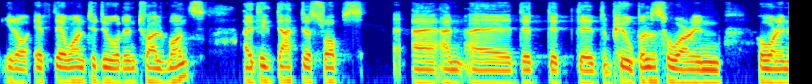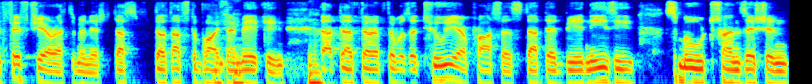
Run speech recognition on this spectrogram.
you know, if they want to do it in 12 months, I think that disrupts uh, and uh, the, the, the pupils who are in who are in fifth year at the minute. That's that, that's the point I'm making. Yeah. That that there, if there was a two year process, that there'd be an easy, smooth transition.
